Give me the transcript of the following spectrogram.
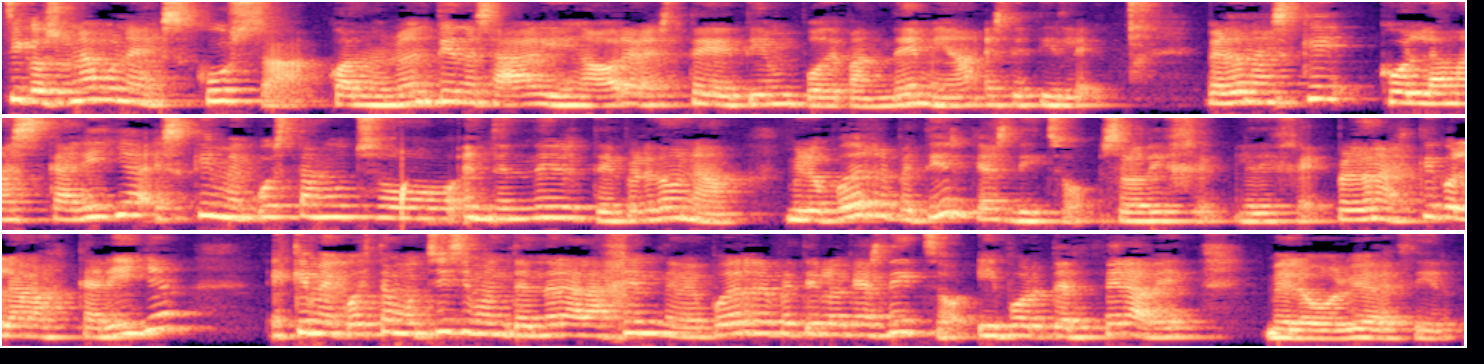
Chicos, una buena excusa cuando no entiendes a alguien ahora en este tiempo de pandemia es decirle, perdona, es que con la mascarilla es que me cuesta mucho entenderte, perdona, ¿me lo puedes repetir? ¿Qué has dicho? Se lo dije, le dije, perdona, es que con la mascarilla es que me cuesta muchísimo entender a la gente, ¿me puedes repetir lo que has dicho? Y por tercera vez me lo volvió a decir.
